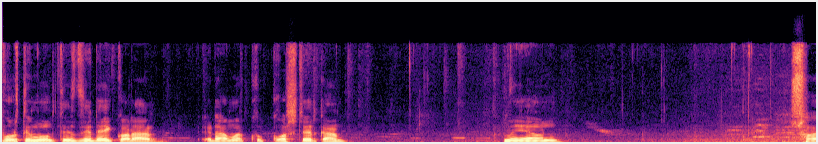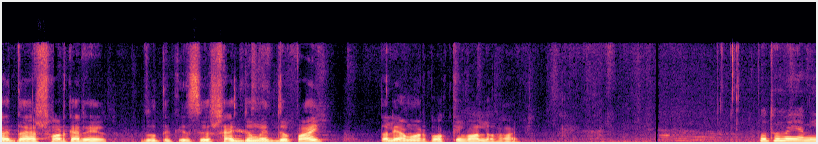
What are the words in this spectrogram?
ভর্তি মুহূর্তে যেটাই করার, এটা আমার খুব কষ্টের কাম। আমি এখন সহায়তা সরকারের যদি কিছু সাহায্য মেহায্য পাই, তাহলে আমার পক্ষে ভালো হয়। প্রথমেই আমি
